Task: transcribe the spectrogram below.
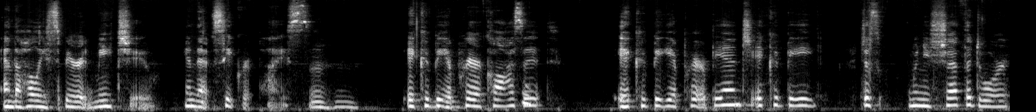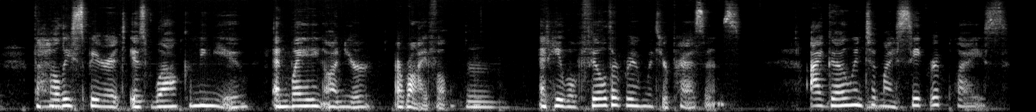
and the Holy Spirit meets you in that secret place. Mm-hmm. It could be a mm-hmm. prayer closet, it could be a prayer bench, it could be just when you shut the door, the Holy Spirit is welcoming you and waiting on your arrival, and He will fill the room with your presence. I go into my secret place.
